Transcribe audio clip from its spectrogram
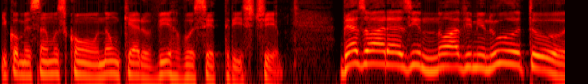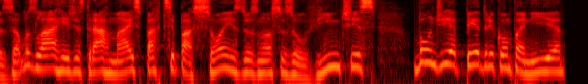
E começamos com Não Quero Ver Você Triste. 10 horas e 9 minutos. Vamos lá registrar mais participações dos nossos ouvintes. Bom dia, Pedro e companhia.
